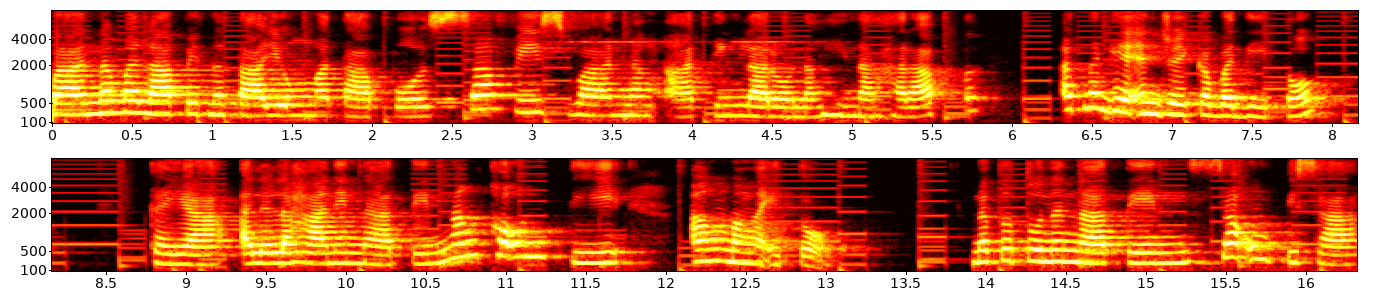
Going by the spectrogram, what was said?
ba na malapit na tayong matapos sa phase 1 ng ating laro ng hinaharap? At nag enjoy ka ba dito? Kaya alalahanin natin ng kaunti ang mga ito. Natutunan natin sa umpisa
